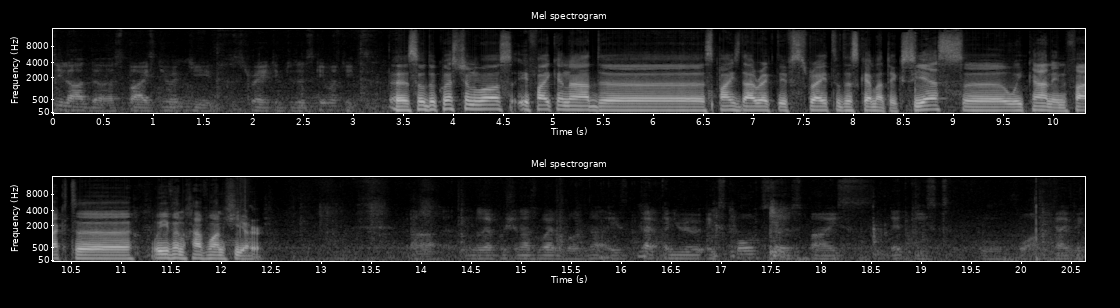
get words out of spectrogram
still add the spice directive straight into the schematics? Uh, so the question was if I can add the SPICE directive straight to the schematics. Yes, uh, we can. In fact, uh, we even have one here. Uh, another question as well about that is that can you export the spice netlist for, for archiving?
